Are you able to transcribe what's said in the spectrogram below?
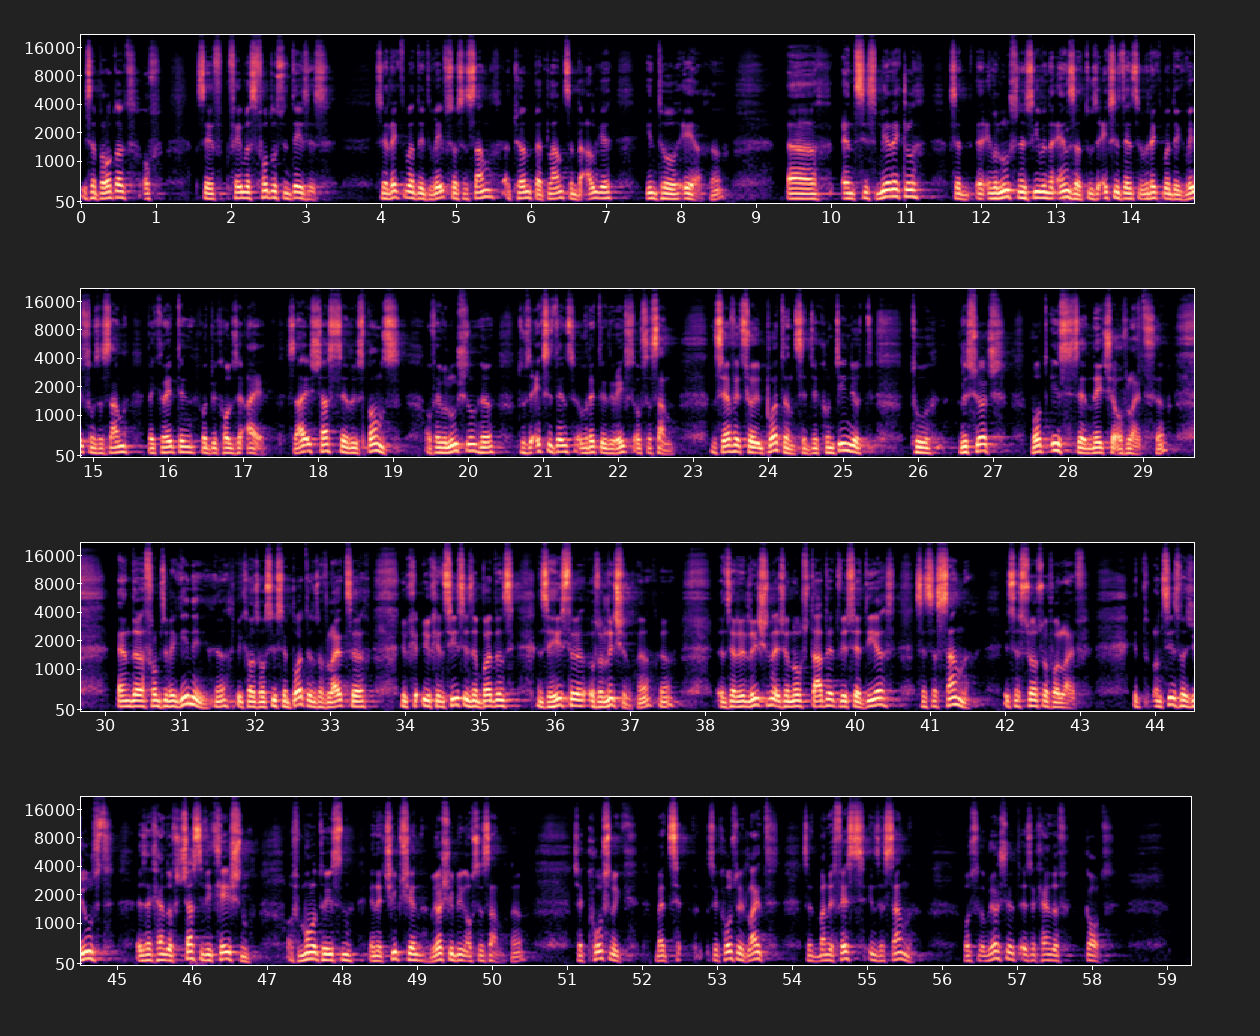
is a product of the famous photosynthesis. The electromagnetic waves of the sun are turned by plants and by algae into air. Uh, and this miracle that uh, evolution has given an answer to the existence of electromagnetic waves from the sun by creating what we call the eye. Eye is just the response of evolution uh, to the existence of electric waves of the sun. And therefore, it's so important that we continue to research what is the nature of light. And uh, from the beginning, because of this importance of light, uh, you, ca you, can see this importance in the history of religion. And the religion, as you know, started with the idea that the sun is the source of our life. It, and this was used as a kind of justification of monotheism and Egyptian worshipping of the sun. The cosmic, the cosmic light that manifests in the sun was worshipped as a kind of god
